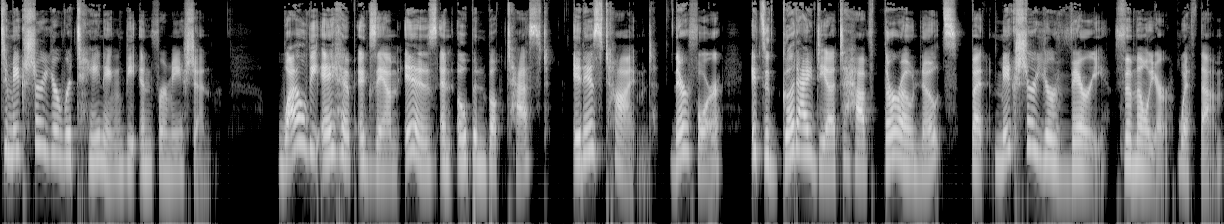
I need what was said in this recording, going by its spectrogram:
to make sure you're retaining the information. While the AHIP exam is an open book test, it is timed. Therefore, it's a good idea to have thorough notes, but make sure you're very familiar with them.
